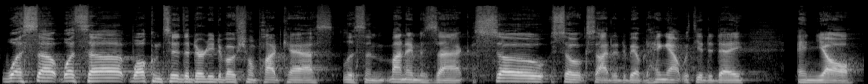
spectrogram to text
What's up? What's up? Welcome to the Dirty Devotional Podcast. Listen, my name is Zach. So, so excited to be able to hang out with you today. And y'all,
